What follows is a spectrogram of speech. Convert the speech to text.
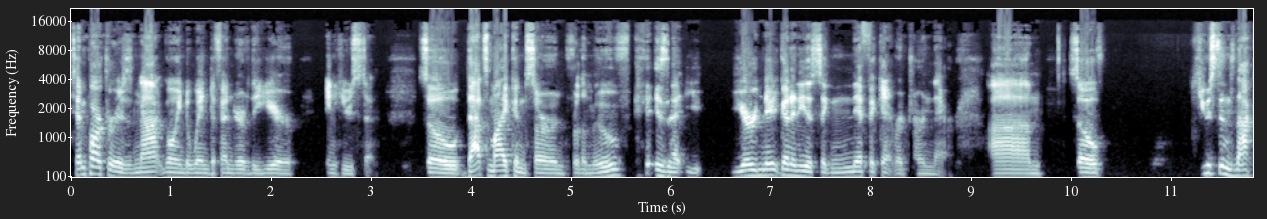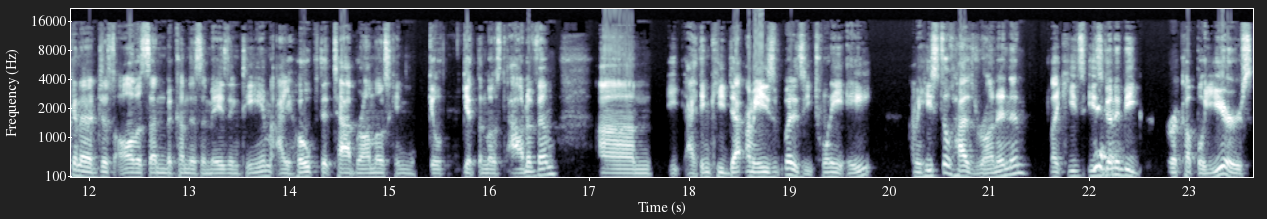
Tim Parker is not going to win defender of the year in Houston. So that's my concern for the move is that you, you're going to need a significant return there. Um, so Houston's not going to just all of a sudden become this amazing team. I hope that Tab Ramos can get the most out of him. Um, I think he, de- I mean, he's, what is he, 28? I mean, he still has run in him. Like he's, he's yeah. going to be good for a couple years.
